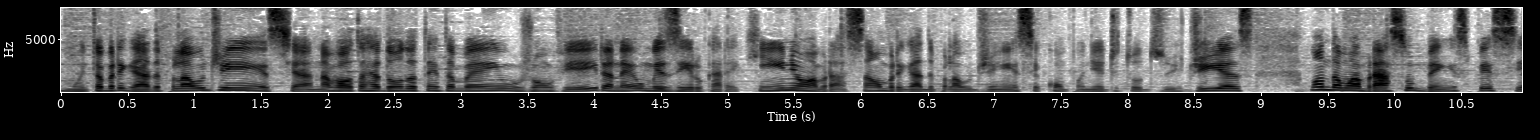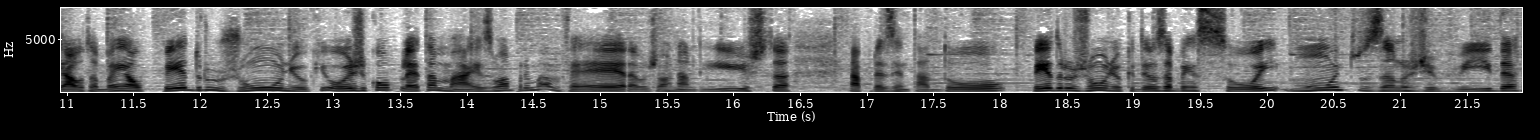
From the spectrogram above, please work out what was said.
Muito obrigada pela audiência. Na Volta Redonda tem também o João Vieira, né? O Meseiro Carequinha. Um abração, obrigada pela audiência e companhia de todos os dias. Mandar um abraço bem especial também ao Pedro Júnior, que hoje completa mais uma primavera, o jornalista, apresentador. Pedro Júnior, que Deus abençoe, muitos anos de vida,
